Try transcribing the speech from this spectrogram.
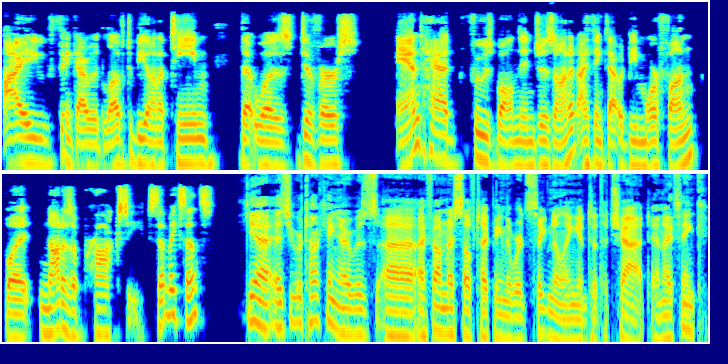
I think I would love to be on a team that was diverse and had foosball ninjas on it. I think that would be more fun, but not as a proxy. Does that make sense? Yeah, as you were talking, I was uh, I found myself typing the word signaling into the chat, and I think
